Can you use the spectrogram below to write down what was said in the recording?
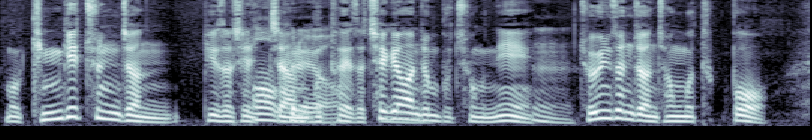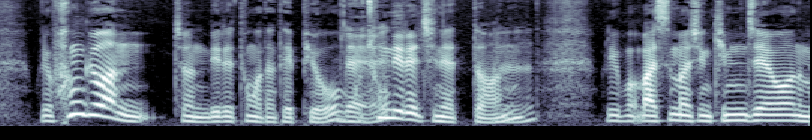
뭐 김기춘 전 비서실장부터 어, 해서 최경환 음. 전 부총리, 음. 조윤선 전 정무특보, 그리고 황교안 전 미래통합당 대표 네. 총리를 지냈던 음. 그리고 말씀하신 김재원,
